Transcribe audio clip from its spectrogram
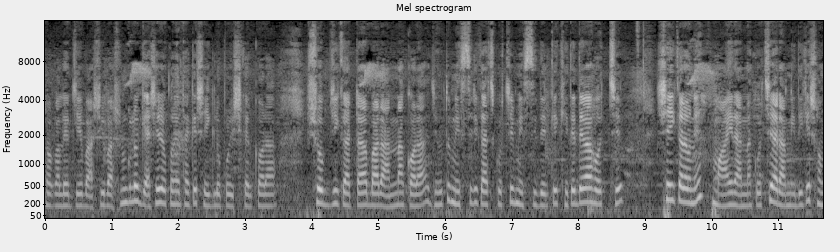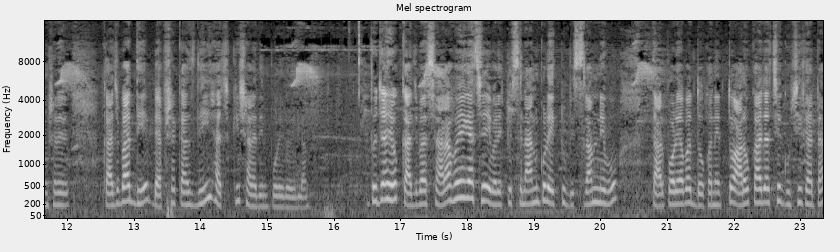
সকালের যে বাসি বাসনগুলো গ্যাসের ওখানে থাকে সেইগুলো পরিষ্কার করা, সবজি কাটা বা রান্না করা। যেহেতু মিস্ত্রি কাজ করছে, মিস্ত্রিদেরকে খেতে দেওয়া হচ্ছে। সেই কারণে মাই রান্না করছে আর আমি এদিকে সংসারের কাজ বাদ দিয়ে, ব্যবসার কাজ দিয়েই আজকে সারাদিন পড়ে রইলাম। তো যাই হোক কাজ বাজ সারা হয়ে গেছে। এবার একটু স্নান করে একটু বিশ্রাম নেব। তারপরে আবার দোকানের তো আরও কাজ আছে গুছি কাটা।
